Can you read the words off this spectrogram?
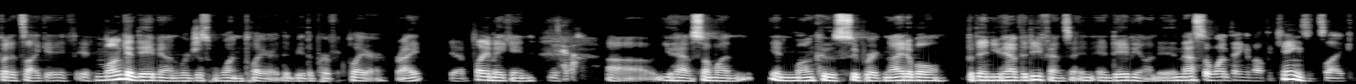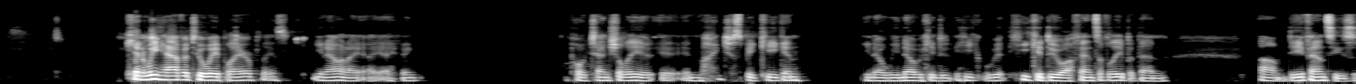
but it's like if if Monk and Davion were just one player, they'd be the perfect player, right? Yeah, playmaking. Yeah. Uh, you have someone in Monk who's super ignitable, but then you have the defense in, in Davion. And that's the one thing about the Kings. It's like, can we have a two way player, please? You know, and I, I, I think potentially it, it, might just be Keegan. You know, we know we could do, he he could do offensively, but then um, defense, he's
